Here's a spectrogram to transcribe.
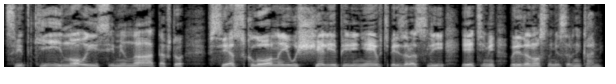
цветки и новые семена, так что все склоны и ущелья Пиренеев теперь заросли этими вредоносными сорняками.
